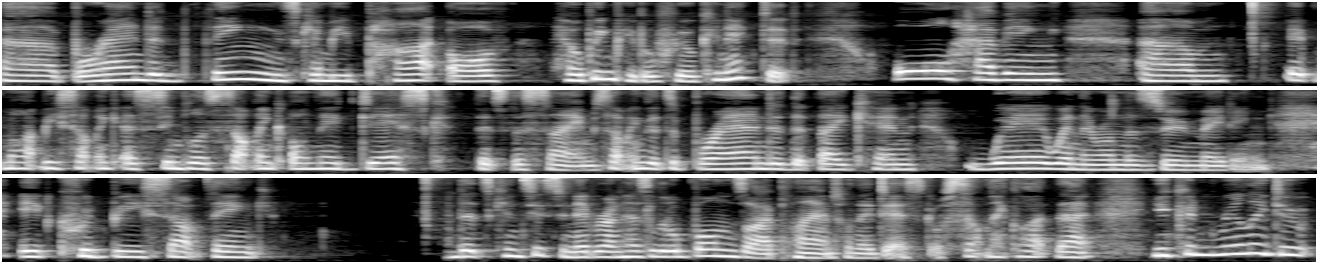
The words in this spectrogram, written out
uh, branded things can be part of helping people feel connected all having um, it might be something as simple as something on their desk that's the same, something that's branded that they can wear when they're on the Zoom meeting. It could be something that's consistent. Everyone has a little bonsai plant on their desk or something like that. You can really do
